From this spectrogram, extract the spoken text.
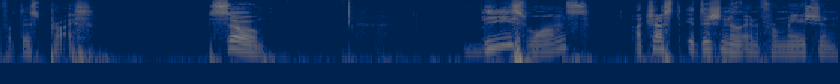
for this price so these ones are just additional information.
